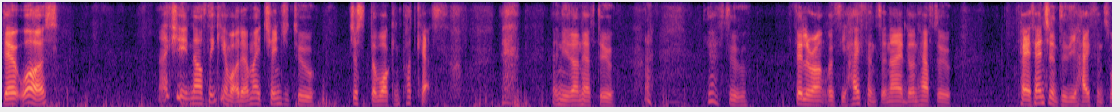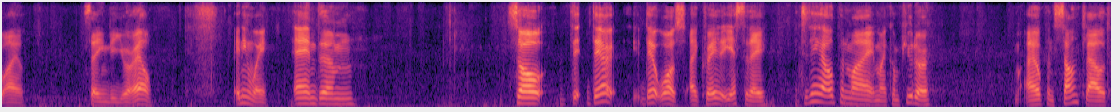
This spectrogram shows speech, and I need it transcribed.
there it was. Actually, now thinking about it, I might change it to just the walking podcast. and you don't have to you have to fiddle around with the hyphens, and I don't have to pay attention to the hyphens while saying the URL. Anyway, and um, so th- there there was. I created it yesterday, and today I opened my my computer. I opened SoundCloud,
